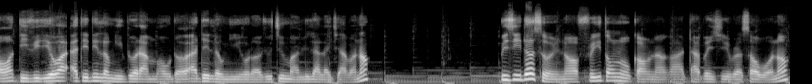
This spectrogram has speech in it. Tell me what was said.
အော်ဒီ video က editing လုပ်နေပြောတာမဟုတ်တော့ edit လုပ်နေရောတော့ YouTube မှာလေ့လာလိုက်ကြပါနော်။ PC တော့ဆိုရင်တော့ free သုံးလို့ကောင်းတာက DaVinci Resolve ပေါ့နော်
